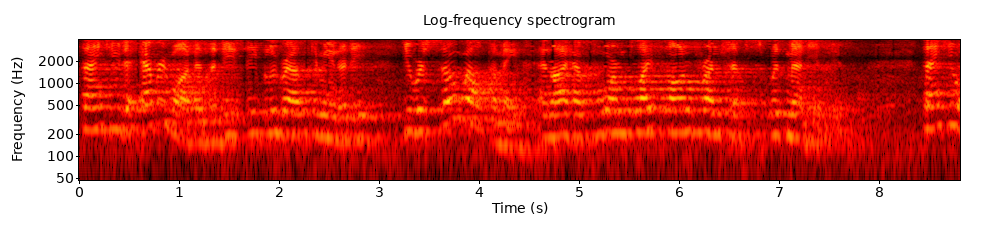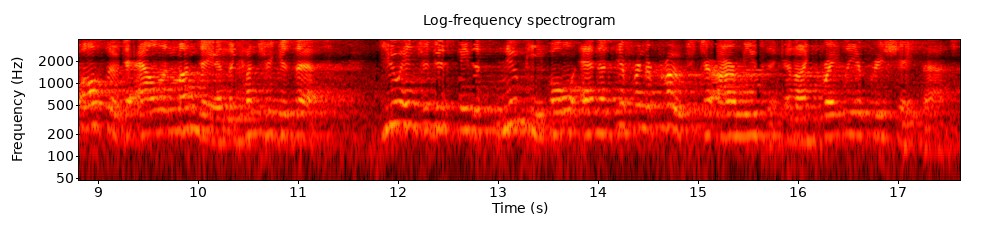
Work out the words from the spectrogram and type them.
Thank you to everyone in the D.C. bluegrass community. You were so welcoming, and I have formed lifelong friendships with many of you. Thank you also to Alan Munde and the Country Gazette. You introduced me to new people and a different approach to our music, and I greatly appreciate that.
